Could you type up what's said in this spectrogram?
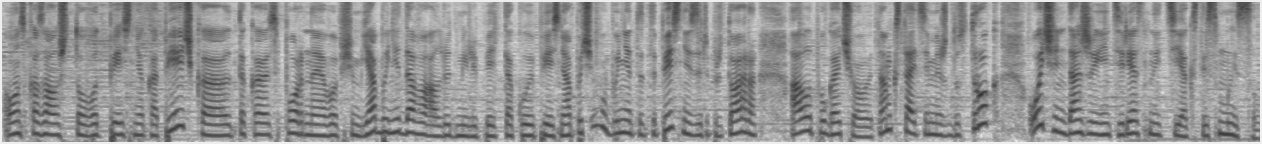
Он сказал, что вот песня «Копеечка» такая спорная, в общем, я бы не давал Людмиле петь такую песню. А почему бы нет? Это песня из репертуара Аллы Пугачевой. Там, кстати, между строк очень даже интересный текст и смысл.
